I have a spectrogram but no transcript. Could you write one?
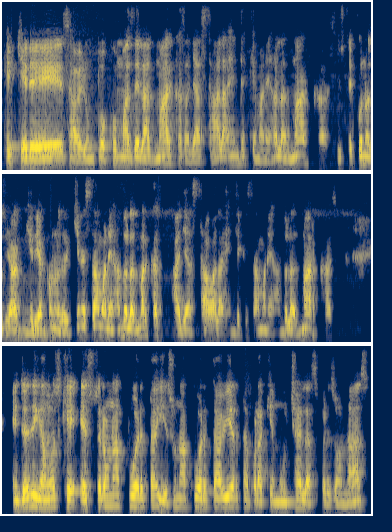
que quiere saber un poco más de las marcas, allá estaba la gente que maneja las marcas. Si usted conocía, quería conocer quién estaba manejando las marcas, allá estaba la gente que estaba manejando las marcas. Entonces, digamos que esto era una puerta y es una puerta abierta para que muchas de las personas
